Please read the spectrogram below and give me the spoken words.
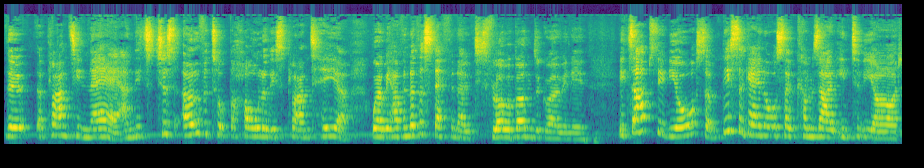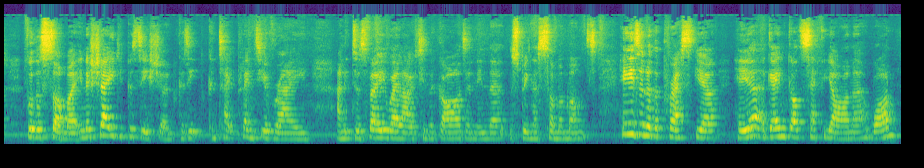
the, the, plant in there, and it's just overtook the whole of this plant here, where we have another Stephanotis floribunda growing in. It's absolutely awesome. This again also comes out into the yard for the summer in a shady position because it can take plenty of rain and it does very well out in the garden in the, the spring and summer months. Here's another Pereskia here, again Godseffiana one.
